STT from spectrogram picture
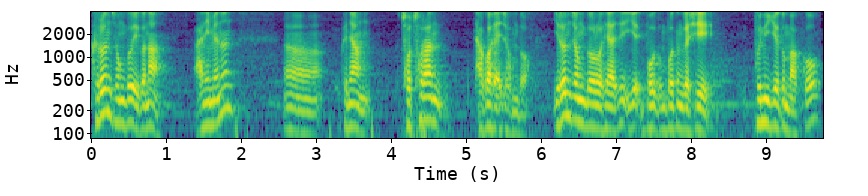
그런 정도이거나 아니면은 어 그냥 조촐한 다과회 정도 이런 정도로 해야지 이게 모- 모든 것이 분위기에도 맞고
